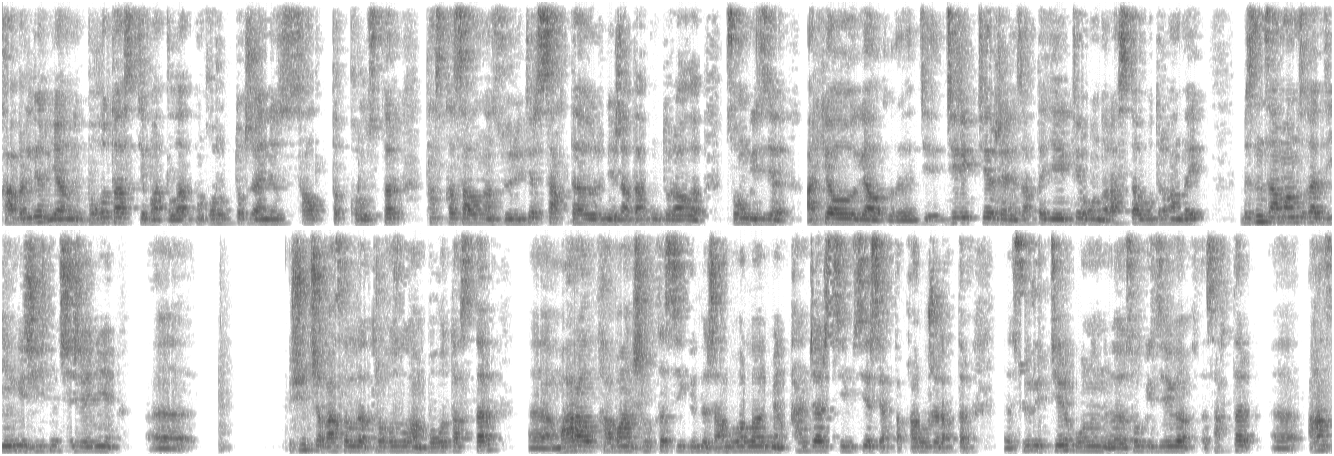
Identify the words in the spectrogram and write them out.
қабірлер яғни бұғытас деп аталатын ғұрыптық және салттық құрылыстар тасқа салынған суреттер сақ дәуіріне жататын туралы соңғы кезде археологиялық деректер және заттай деректер оны растап отырғандай біздің заманымызға дейінгі жетінші және үшінші ғасырда тұрғызылған бұғытастар ә, марал қабан жылқы секілді жануарлар мен қанжар семсер сияқты қару жарақтар ә, суреттеліп оның ә, сол кездегі сақтар ә, аңыз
